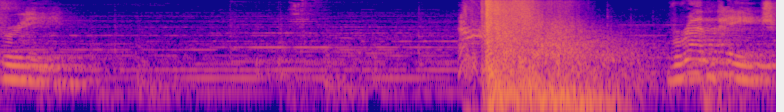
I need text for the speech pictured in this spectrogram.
Spree. Rampage.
